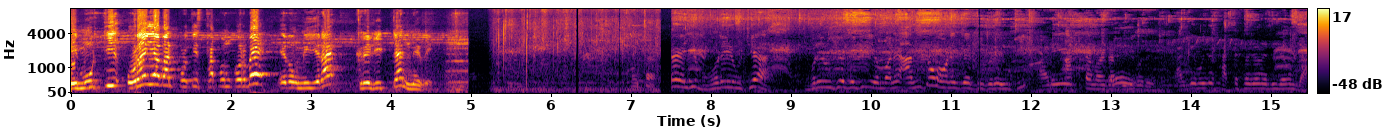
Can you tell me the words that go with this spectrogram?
এই মূর্তি ওরাই আবার প্রতিস্থাপন করবে এবং নিজেরা ক্রেডিটটা নেবে। এই যে ভোরে উঠিয়া ভোরে উঠে দেখি মানে আমি তো অনেক দেরি করে উঠি আটটা নয়টার দিকে করে আজকে বলছে সাতটা ছজনের দিকে যখন যা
